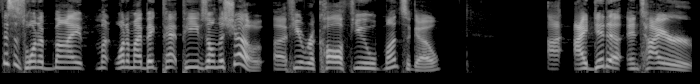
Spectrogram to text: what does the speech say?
This is one of my, one of my big pet peeves on the show. Uh, if you recall, a few months ago, I, I did an entire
